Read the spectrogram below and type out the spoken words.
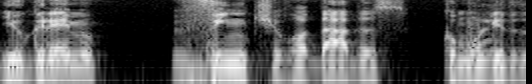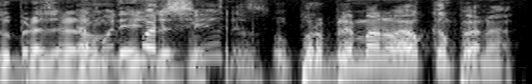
e o Grêmio 20 rodadas como líder do É Brasileirão muito desde parecido. 2003. O problema não é o campeonato.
